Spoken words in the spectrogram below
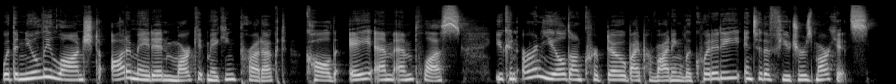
With a newly launched automated market making product called AMM Plus, you can earn yield on crypto by providing liquidity into the futures markets.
